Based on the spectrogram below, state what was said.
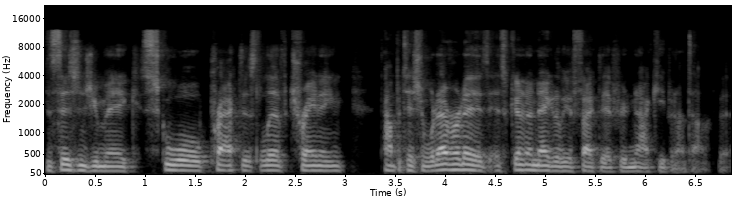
decisions you make, school, practice, lift, training, competition, whatever it is, it's going to negatively affect it if you're not keeping on top of it.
